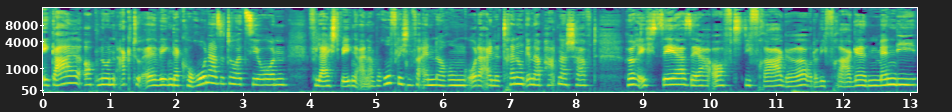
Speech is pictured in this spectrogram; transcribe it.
Egal, ob nun aktuell wegen der Corona-Situation, vielleicht wegen einer beruflichen Veränderung oder eine Trennung in der Partnerschaft, höre ich sehr, sehr oft die Frage oder die Frage, Mandy,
